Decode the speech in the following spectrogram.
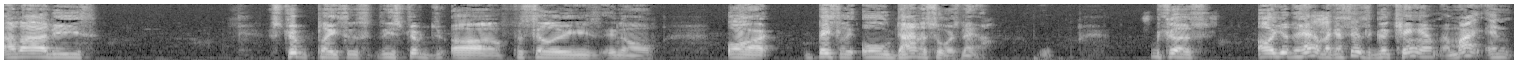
a lot of these strip places, these strip uh, facilities, you know, are basically old dinosaurs now. Because all you have to have, like I said, is a good cam, a mic, and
